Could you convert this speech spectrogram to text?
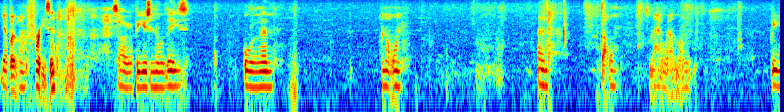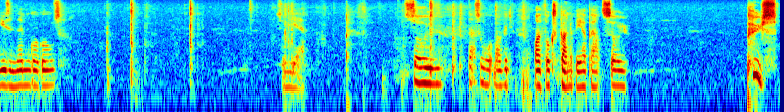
Yeah, but I'm freezing. So I'll be using all these. All of them. And that one. And that one. It's my helmet at the moment. Be using them goggles. So yeah. So that's all what my video, my vlog's are going to be about. So peace.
